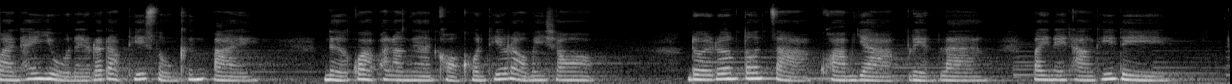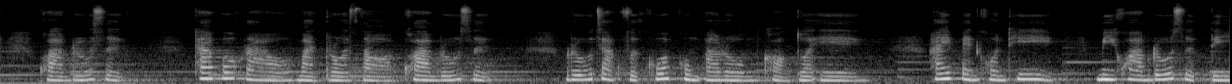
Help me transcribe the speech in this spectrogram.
มันให้อยู่ในระดับที่สูงขึ้นไป เหนือกว่าพลังงานของคนที่เราไม่ชอบ โดยเริ่มต้นจากความอยากเปลี่ยนแปลง ไปในทางที่ดี ความรู้สึก ถ้าพวกเราหมั่นตรวจสอบความรู้สึก รู้จักฝึกควบคุมอารมณ์ของตัวเอง ให้เป็นคนที่มีความรู้สึกดี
